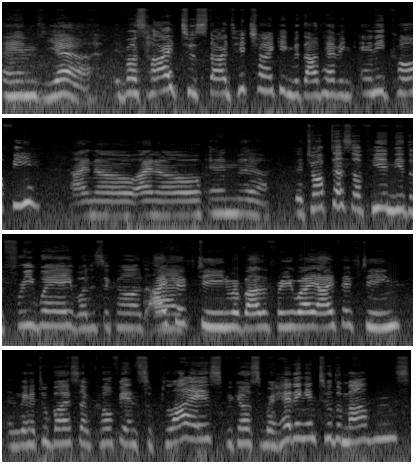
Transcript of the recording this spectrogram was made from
And yeah, it was hard to start hitchhiking without having any coffee. I know. I know. And uh, they dropped us off here near the freeway. What is it called? I-15. We're by the freeway, I-15. and we had to buy some coffee and supplies because we're heading into the mountains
